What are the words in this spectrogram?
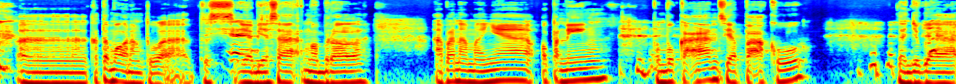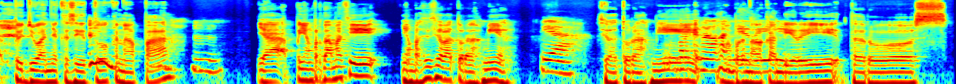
eh, ketemu orang tua terus ya biasa ngobrol apa namanya opening pembukaan siapa aku dan juga tujuannya ke situ kenapa Hmm. ya yang pertama sih yang pasti silaturahmi ya Ya. silaturahmi Memperkenalkan memperkenalkan diri. terus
